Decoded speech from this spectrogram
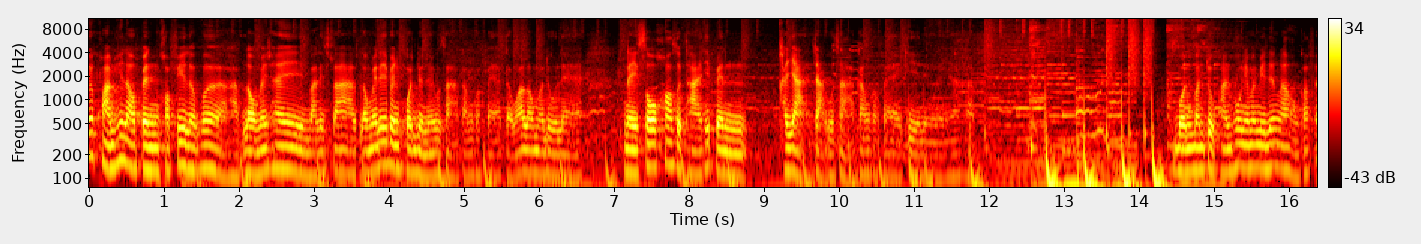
ด้วยความที่เราเป็น Coffee Lover ครับ เราไม่ใช่บาริสต้า เราไม่ได้เป็นคนอยู่ในอุตสาหกรรมกาแฟ แต่ว่าเรามาดูแลในโซ่ข้อสุดท้ายที่เป็นขยะจากอุตสาหกรรมกาแฟอีกทีหนึ่งอะไรเงี้ยครับ บนบรรจุภัณฑ์พวกนี้มันมีเรื่องราวของกาแฟ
